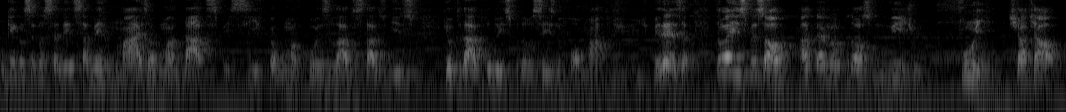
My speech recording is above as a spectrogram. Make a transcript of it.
o que você gostaria de saber mais, alguma data específica, alguma coisa lá dos Estados Unidos, que eu trago tudo isso para vocês no formato de vídeo, beleza? Então é isso, pessoal. Até meu próximo vídeo. Fui. Tchau, tchau.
